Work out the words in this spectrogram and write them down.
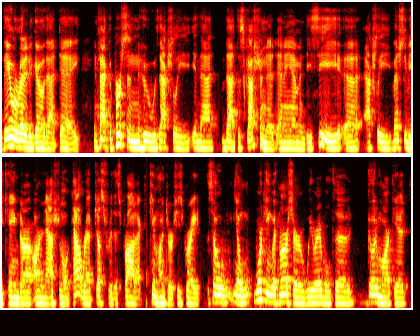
They were ready to go that day. In fact, the person who was actually in that that discussion at NAM in DC uh, actually eventually became our, our national account rep just for this product. Kim Hunter, she's great. So you know, working with Mercer, we were able to go to market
